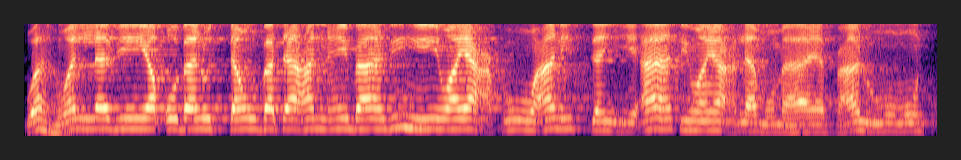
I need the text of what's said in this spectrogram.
وهو الذي يقبل التوبة عن عباده ويعفو عن السيئات ويعلم ما يفعلون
